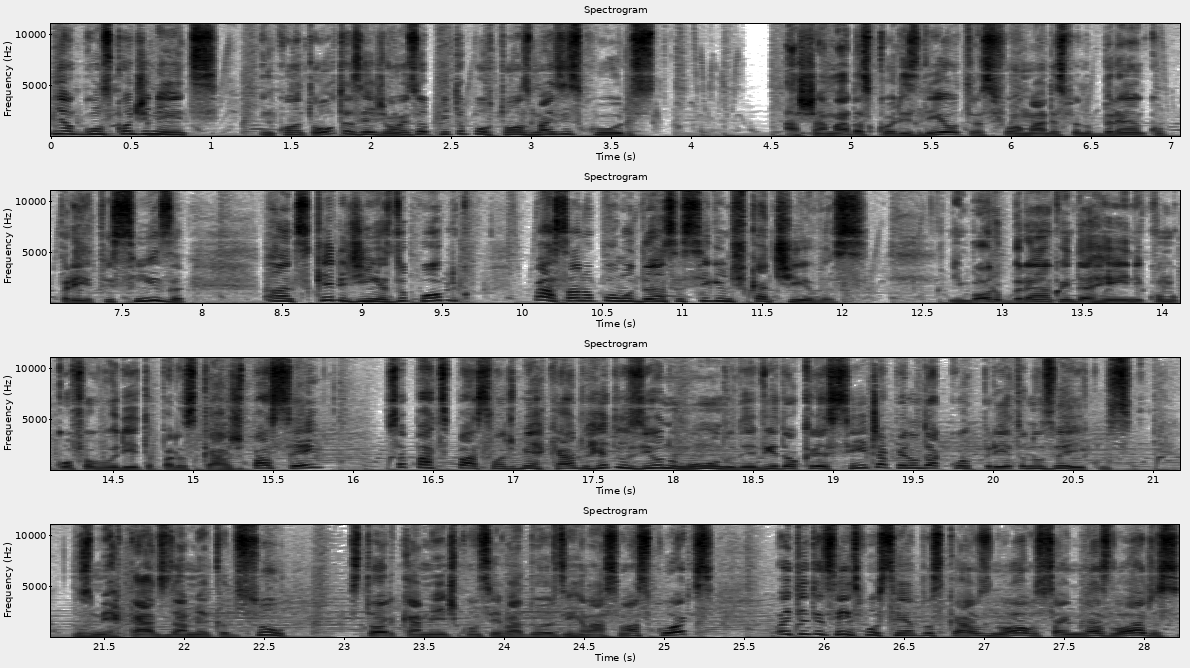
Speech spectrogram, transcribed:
em alguns continentes, enquanto outras regiões optam por tons mais escuros. As chamadas cores neutras, formadas pelo branco, preto e cinza, antes queridinhas do público, passaram por mudanças significativas. Embora o branco ainda reine como cor favorita para os carros de passeio, sua participação de mercado reduziu no mundo devido ao crescente apelo da cor preta nos veículos. Nos mercados da América do Sul, historicamente conservadores em relação às cores, 86% dos carros novos saindo das lojas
